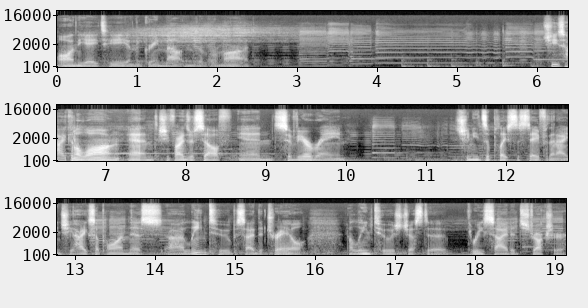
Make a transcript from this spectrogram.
on the AT in the Green Mountains of Vermont. She's hiking along and she finds herself in severe rain. She needs a place to stay for the night and she hikes up on this uh, lean to beside the trail. A lean to is just a three sided structure.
